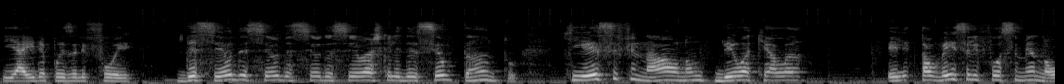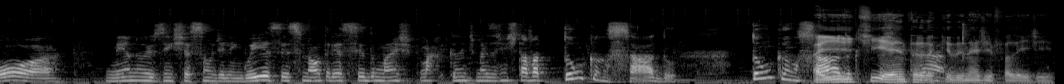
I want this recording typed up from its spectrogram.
e aí depois ele foi. Desceu, desceu, desceu, desceu. Eu acho que ele desceu tanto que esse final não deu aquela ele talvez se ele fosse menor, menos encheção de linguiça, esse final teria sido mais marcante, mas a gente estava tão cansado, tão cansado. Aí que, que entra cara... naquilo, né, de falei de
